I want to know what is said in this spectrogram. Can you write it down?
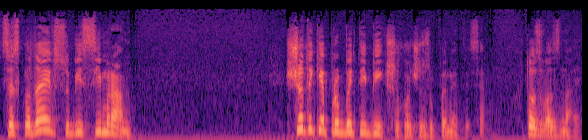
це складає в собі сім ран. Що таке пробитий бік, що хочу зупинитися? Хто з вас знає?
